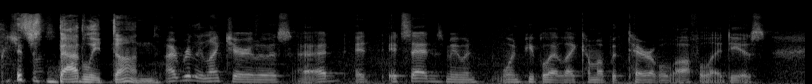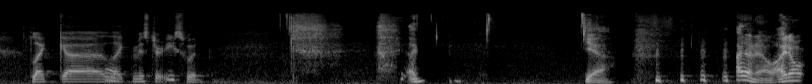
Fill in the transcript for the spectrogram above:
could you it's just badly done I really like Jerry Lewis. I, it it saddens me when, when people I like come up with terrible, awful ideas, like uh, like Mr. Eastwood. I, yeah i don't know i don't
